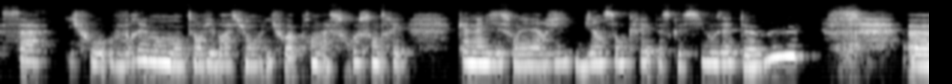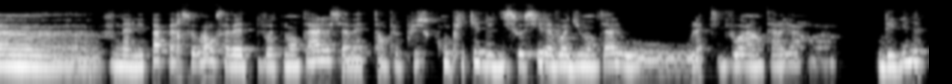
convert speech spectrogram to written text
ça, il faut vraiment monter en vibration. Il faut apprendre à se recentrer, canaliser son énergie, bien s'ancrer, parce que si vous êtes euh, vous n'allez pas percevoir, ça va être votre mental, ça va être un peu plus compliqué de dissocier la voix du mental ou, la petite voix intérieure des guides.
